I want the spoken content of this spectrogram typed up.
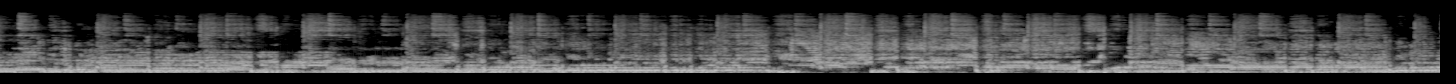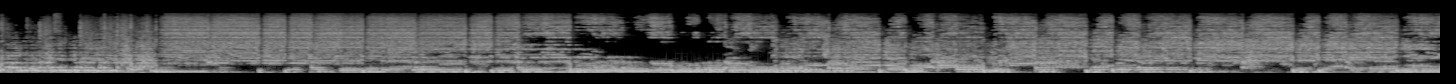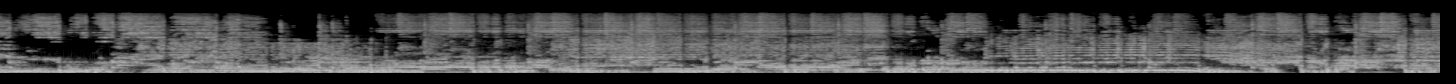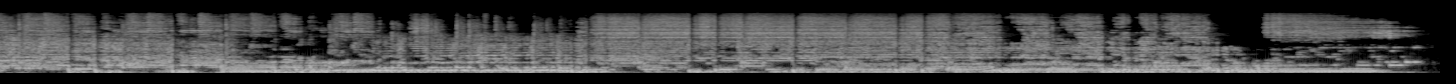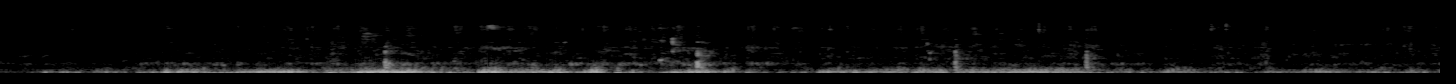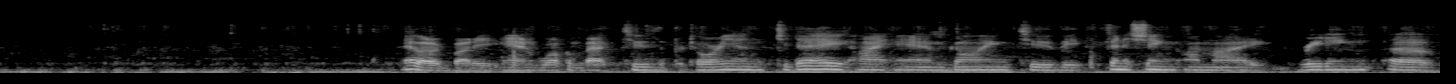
Hello, everybody, and welcome back to the Praetorian. Today, I am going to be finishing on my reading of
